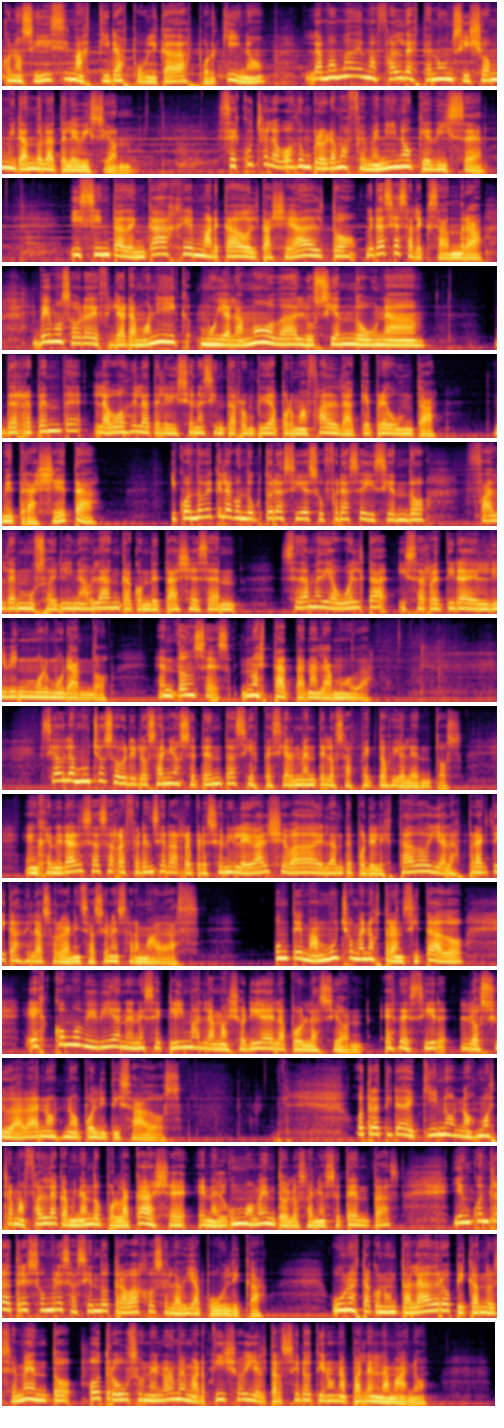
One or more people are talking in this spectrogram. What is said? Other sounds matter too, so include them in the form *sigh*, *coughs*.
conocidísimas tiras publicadas por Kino, la mamá de Mafalda está en un sillón mirando la televisión. Se escucha la voz de un programa femenino que dice, y cinta de encaje, marcado el talle alto. Gracias Alexandra. Vemos ahora desfilar a Monique, muy a la moda, luciendo una... De repente, la voz de la televisión es interrumpida por Mafalda, que pregunta, ¿metralleta? Y cuando ve que la conductora sigue su frase diciendo falda en muselina blanca con detalles en... se da media vuelta y se retira del living murmurando. Entonces, no está tan a la moda. Se habla mucho sobre los años 70 y especialmente los aspectos violentos. En general se hace referencia a la represión ilegal llevada adelante por el Estado y a las prácticas de las organizaciones armadas. Un tema mucho menos transitado es cómo vivían en ese clima la mayoría de la población, es decir, los ciudadanos no politizados. Otra tira de Quino nos muestra a Mafalda caminando por la calle en algún momento de los años 70 y encuentra a tres hombres haciendo trabajos en la vía pública. Uno está con un taladro picando el cemento, otro usa un enorme martillo y el tercero tiene una pala en la mano.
